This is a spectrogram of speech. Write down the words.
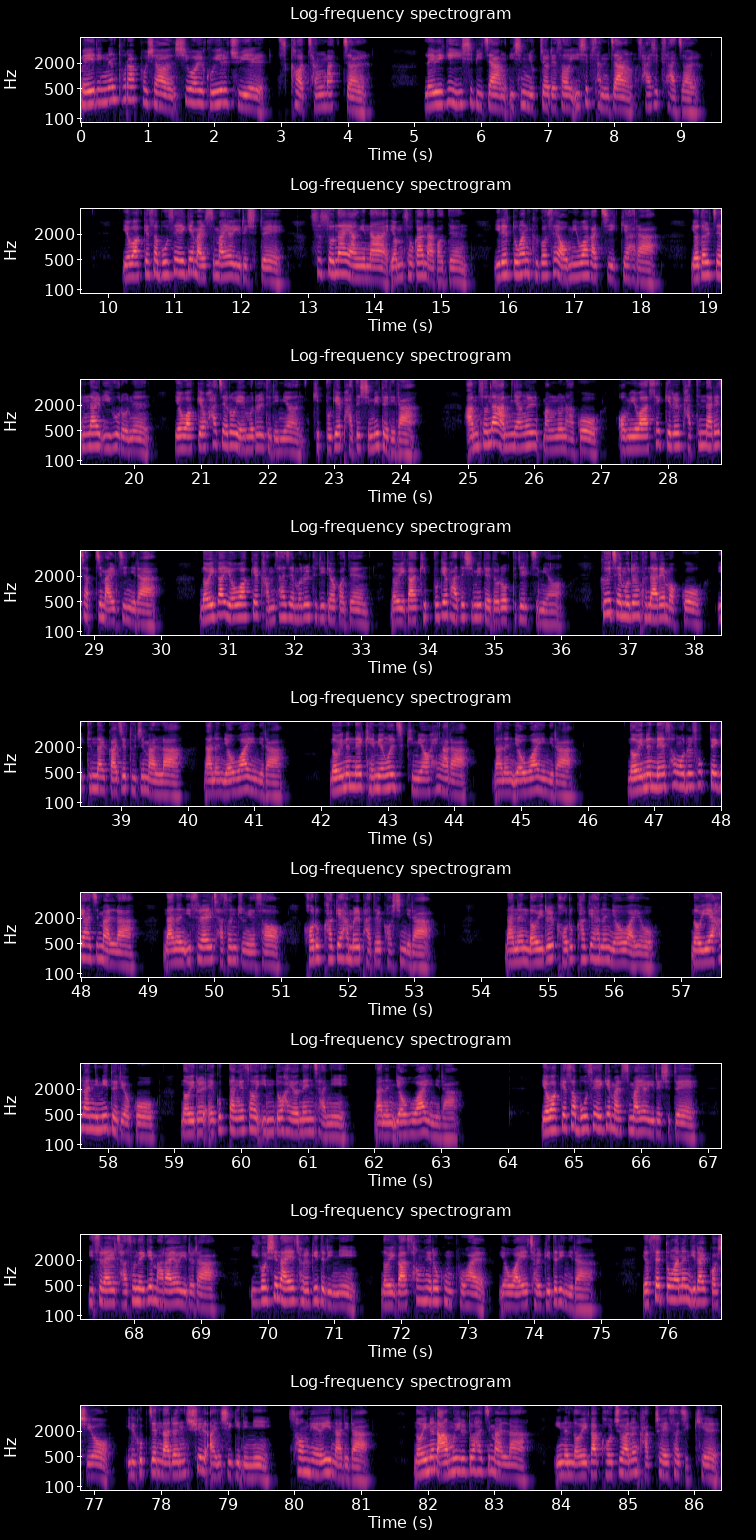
매일 읽는 토라 포션 10월 9일 주일 스컷 장막절. 레위기 22장 26절에서 23장 44절. 여호와께서 모세에게 말씀하여 이르시되 숫소나 양이나 염소가 나거든 이래 동안 그것의 어미와 같이 있게 하라. 여덟째 날 이후로는 여호와께 화제로 예물을 드리면 기쁘게 받으심이 되리라. 암소나 암양을 막론하고 어미와 새끼를 같은 날에 잡지 말지니라. 너희가 여호와께 감사 제물을 드리려거든 너희가 기쁘게 받으심이 되도록 드릴지며 그 제물은 그날에 먹고 이튿날까지 두지 말라. 나는 여호와이니라. 너희는 내 계명을 지키며 행하라. 나는 여호와이니라. 너희는 내 성호를 속되게 하지 말라. 나는 이스라엘 자손 중에서 거룩하게 함을 받을 것이니라. 나는 너희를 거룩하게 하는 여호와요. 너희의 하나님이 되려고 너희를 애굽 땅에서 인도하여 낸 자니 나는 여호와이니라. 여호와께서 모세에게 말씀하여 이르시되 이스라엘 자손에게 말하여 이르라 이것이 나의 절기들이니 너희가 성회로 공포할 여호와의 절기들이니라. 엿새 동안은 일할 것이요 일곱째 날은 쉴 안식일이니 성회의 날이라. 너희는 아무 일도 하지 말라. 이는 너희가 거주하는 각처에서 지킬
